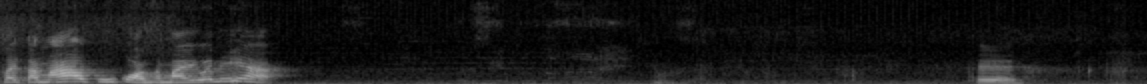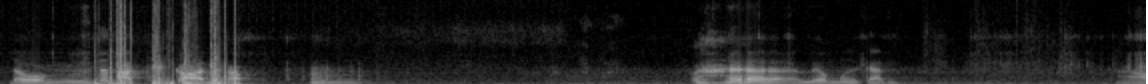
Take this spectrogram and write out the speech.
ใส่ตาม้าเอากูก่อนทำไมวะเนี่ย โอ เคเดี๋ยวผมจะตัดคลิปก่อนนะครับเลื่อมมือกัน เอา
